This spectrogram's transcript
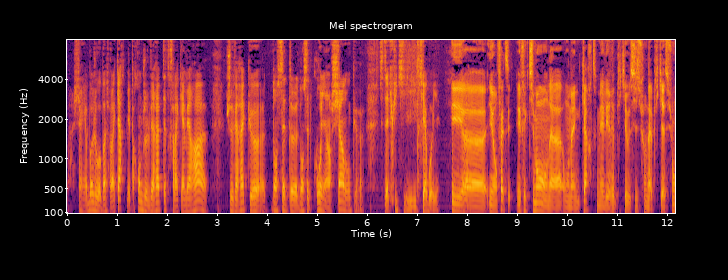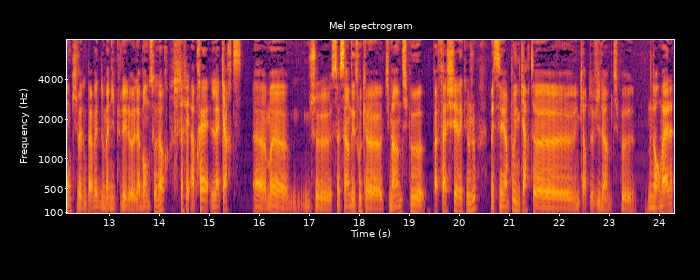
bah, chien qui aboie, je le vois pas sur la carte, mais par contre, je le verrai peut-être à la caméra. Je verrai que euh, dans cette dans cette cour, il y a un chien, donc euh, c'est peut-être lui qui qui aboyait. Et, euh, et en fait, effectivement, on a, on a une carte, mais elle est répliquée aussi sur une application qui va nous permettre de manipuler le- la bande sonore. Tout à fait. Après, la carte, euh, moi, je, ça, c'est un des trucs euh, qui m'a un petit peu pas fâché avec le jeu, mais c'est un peu une carte, euh, une carte de ville un petit peu normale,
